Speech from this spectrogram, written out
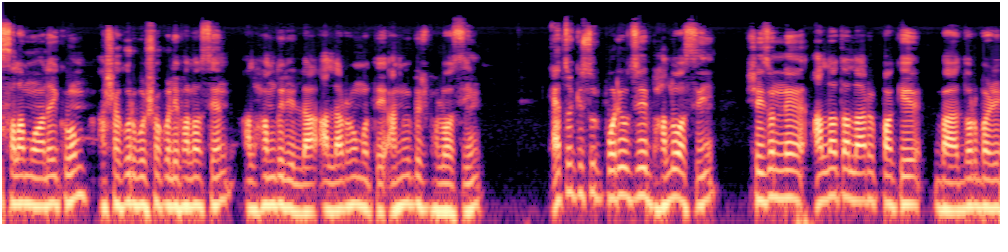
আসসালামু আলাইকুম। আশা করব সকলে ভালো আছেন। আলহামদুলিল্লাহ, আল্লাহর রহমতে আমিও বেশ ভালো আছি। এত কিছুর পরেও যে ভালো আছি, সেই জন্য আল্লাহ তাল্লাহর পাকে বা দরবারে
